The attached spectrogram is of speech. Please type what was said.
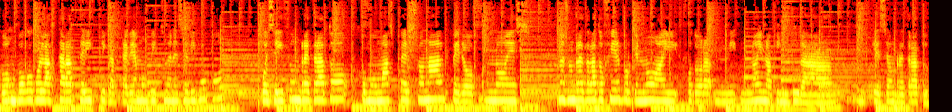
con, un poco con las características que habíamos visto en ese dibujo, pues se hizo un retrato como más personal, pero no es no es un retrato fiel porque no hay no hay una pintura que sea un retrato.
